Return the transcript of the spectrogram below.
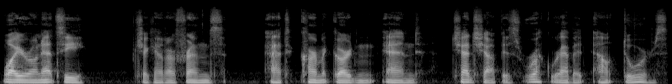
While you're on Etsy, check out our friends at Karmic Garden, and Chad Shop is Ruck Rabbit Outdoors.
